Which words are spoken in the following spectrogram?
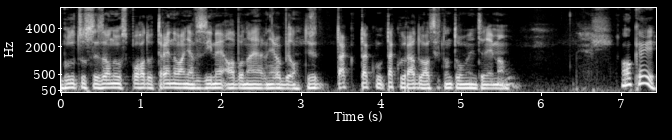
budúcu sezónu z pohľadu trénovania v zime alebo na jar nerobil. Takže tak, takú, takú radu asi v tomto momente nemám. OK.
